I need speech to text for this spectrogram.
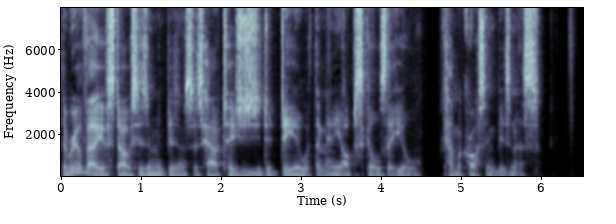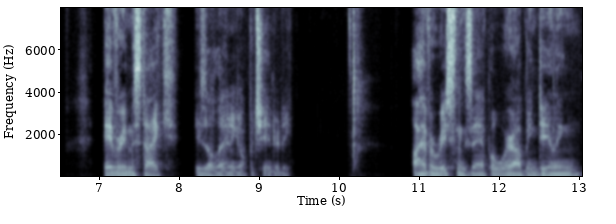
The real value of Stoicism in business is how it teaches you to deal with the many obstacles that you'll come across in business. Every mistake is a learning opportunity. I have a recent example where I've been dealing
